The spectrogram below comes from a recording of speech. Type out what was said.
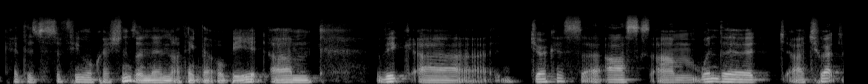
Okay, there's just a few more questions, and then I think that will be it. Um, Vic uh, Jurskis uh, asks, um, when the uh, Tuart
